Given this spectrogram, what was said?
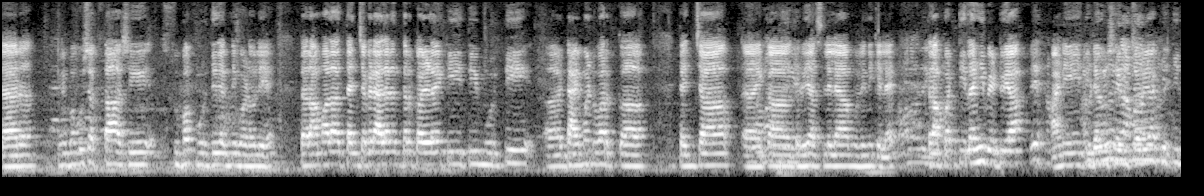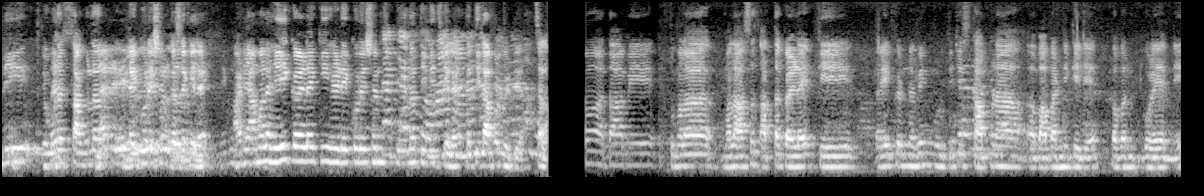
तर तुम्ही बघू शकता अशी सुबक मूर्ती त्यांनी बनवली आहे. तर आम्हाला त्यांच्याकडे आल्यानंतर कळलंय की ती मूर्ती डायमंड वर्क त्यांच्या एका घरी असलेल्या मुलीने केलंय. तर आपण तिलाही भेटूया आणि तिच्याविषयी विचारूया की तिने एवढं चांगलं डेकोरेशन कसं केलंय. आणि आम्हाला हेही कळलंय की हे डेकोरेशन पूर्ण तिनेच केलंय तर तिला आपण भेटूया. चला. आता आम्ही तुम्हाला मला असंच आता कळलंय की एक नवीन मूर्तीची स्थापना बाबांनी केली आहे बबन गोळे यांनी.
